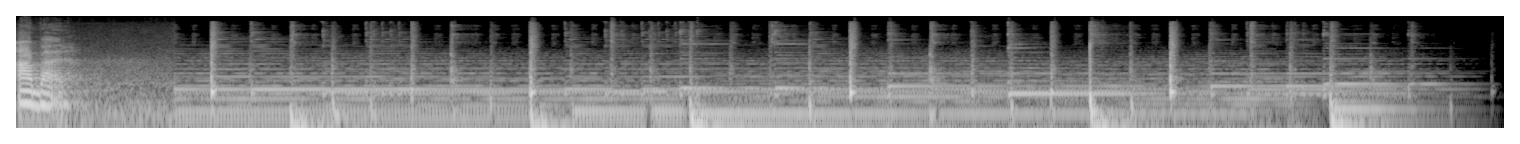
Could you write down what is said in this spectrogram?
આભાર.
